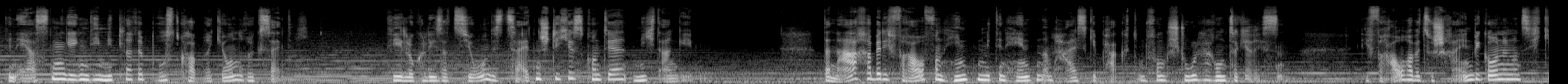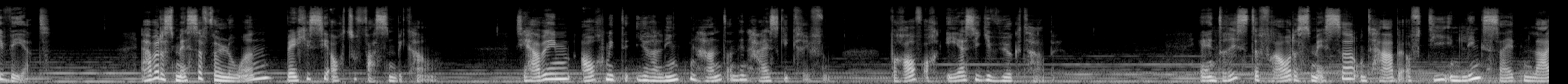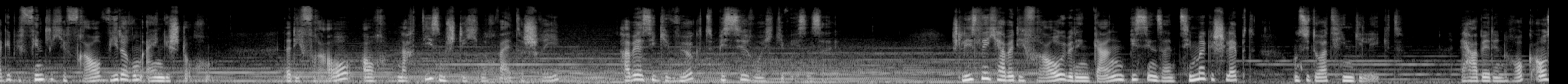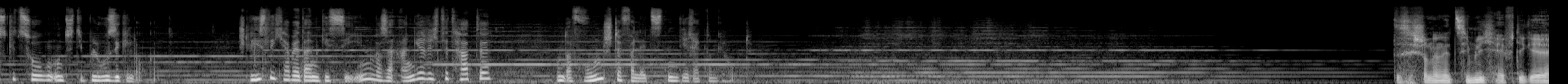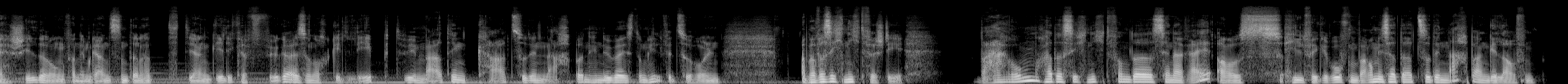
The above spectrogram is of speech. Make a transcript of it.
Den ersten gegen die mittlere Brustkorbregion rückseitig. Die Lokalisation des zweiten Stiches konnte er nicht angeben. Danach habe die Frau von hinten mit den Händen am Hals gepackt und vom Stuhl heruntergerissen. Die Frau habe zu schreien begonnen und sich gewehrt. Er habe das Messer verloren, welches sie auch zu fassen bekam. Sie habe ihm auch mit ihrer linken Hand an den Hals gegriffen, worauf auch er sie gewürgt habe. Er entriss der Frau das Messer und habe auf die in Linksseitenlage befindliche Frau wiederum eingestochen. Da die Frau auch nach diesem Stich noch weiter schrie, habe er sie gewürgt, bis sie ruhig gewesen sei. Schließlich habe die Frau über den Gang bis in sein Zimmer geschleppt und sie dort hingelegt. Er habe ihr den Rock ausgezogen und die Bluse gelockert. Schließlich habe er dann gesehen, was er angerichtet hatte und auf Wunsch der Verletzten die Rettung geholt. Schon eine ziemlich heftige Schilderung von dem Ganzen. Dann hat die Angelika Vöger also noch gelebt, wie Martin K. zu den Nachbarn hinüber ist, um Hilfe zu holen. Aber was ich nicht verstehe, Warum hat er sich nicht von der Sennerei aus Hilfe gerufen? Warum ist er da zu den Nachbarn gelaufen?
